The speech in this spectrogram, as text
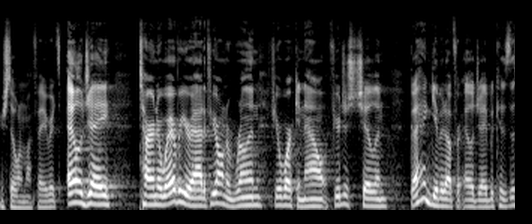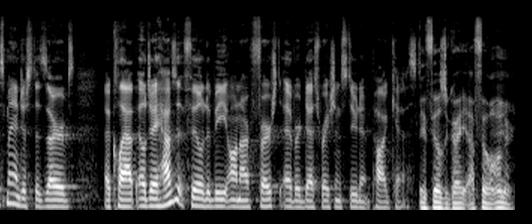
You're still one of my favorites. LJ Turner, wherever you're at, if you're on a run, if you're working out, if you're just chilling, go ahead and give it up for LJ because this man just deserves a clap. LJ, how does it feel to be on our first ever Desperation Student podcast? It feels great. I feel honored.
